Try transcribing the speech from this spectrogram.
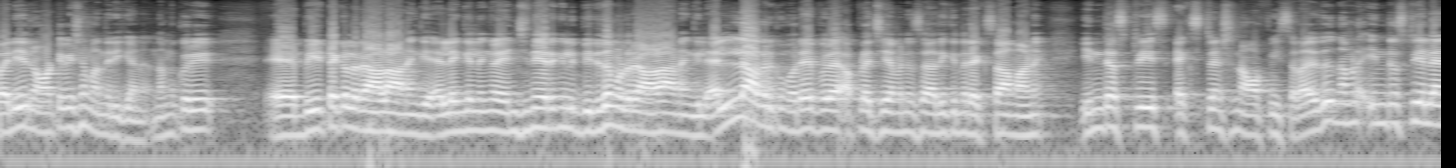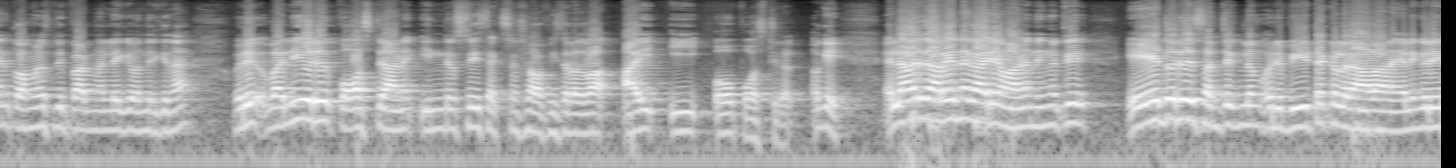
വലിയൊരു നോട്ടിഫിക്കേഷൻ വന്നിരിക്കുകയാണ്. നമുക്കൊരു ബി ഉള്ള ഒരാളാണെങ്കിൽ അല്ലെങ്കിൽ നിങ്ങൾ എഞ്ചിനീയറിംഗിൽ ബിരുദമുള്ള ഒരാളാണെങ്കിൽ എല്ലാവർക്കും ഒരേപോലെ അപ്ലൈ ചെയ്യാൻ വേണ്ടി സാധിക്കുന്ന ഒരു എക്സാമാണ് ഇൻഡസ്ട്രീസ് എക്സ്റ്റൻഷൻ ഓഫീസർ അതായത് നമ്മുടെ ഇൻഡസ്ട്രിയൽ ആൻഡ് കൊമേഴ്സ് ഡിപ്പാർട്ട്മെന്റിലേക്ക് വന്നിരിക്കുന്ന ഒരു വലിയൊരു പോസ്റ്റാണ് ഇൻഡസ്ട്രീസ് എക്സ്റ്റൻഷൻ ഓഫീസർ അഥവാ ഐ ഇ ഒ പോസ്റ്റുകൾ ഓക്കെ എല്ലാവർക്കും അറിയുന്ന കാര്യമാണ് നിങ്ങൾക്ക് ഏതൊരു സബ്ജക്റ്റിലും ഒരു ബിടെക് ഉള്ള ഒരാളാണ് അല്ലെങ്കിൽ ഒരു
